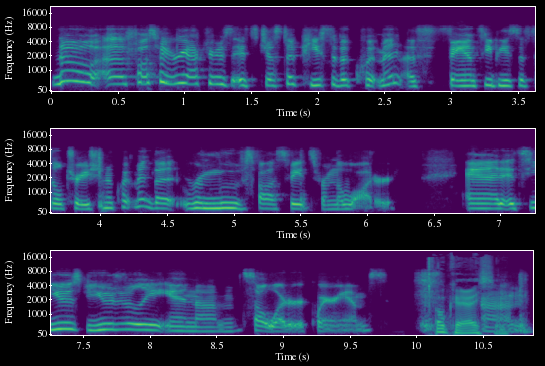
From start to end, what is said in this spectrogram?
No, uh, phosphate reactors, it's just a piece of equipment, a fancy piece of filtration equipment that removes phosphates from the water. And it's used usually in um, saltwater aquariums. okay, I see. Um.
